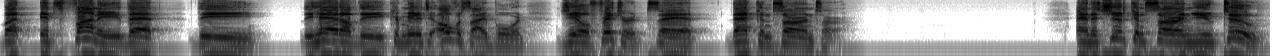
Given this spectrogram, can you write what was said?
But it's funny that the the head of the community oversight board Jill Fritchett said that concerns her. And it should concern you too.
